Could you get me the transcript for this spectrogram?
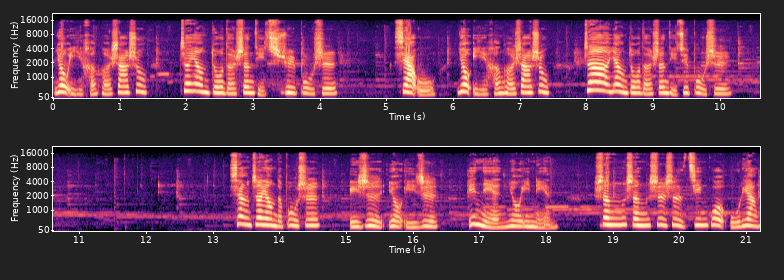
又以恒河沙数这样多的身体去布施，下午又以恒河沙数这样多的身体去布施。像这样的布施，一日又一日，一年又一年，生生世世，经过无量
